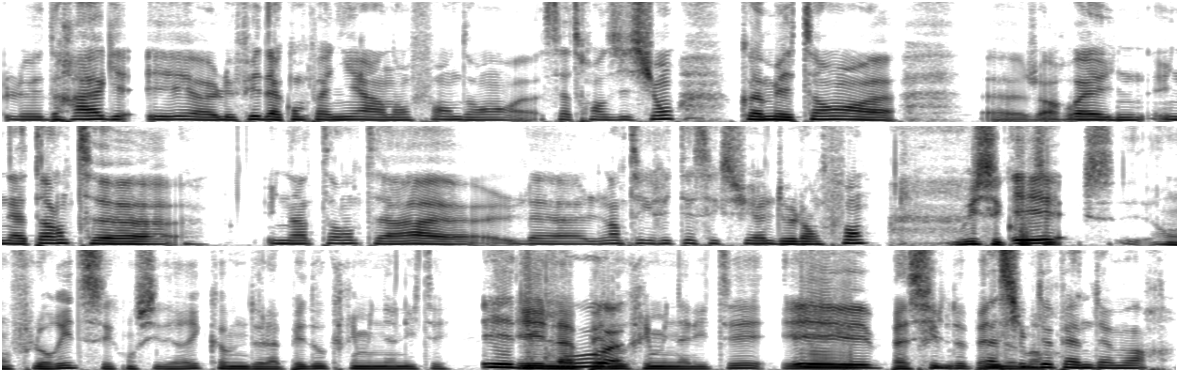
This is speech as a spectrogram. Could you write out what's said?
le drag et euh, le fait d'accompagner un enfant dans euh, sa transition comme étant euh, euh, genre, ouais, une, une atteinte. euh, une atteinte à euh, la- l'intégrité sexuelle de l'enfant. Oui, c'est Et- en Floride, c'est considéré comme de la pédocriminalité. Et du la pédocriminalité est et passible de peine passible de de mort. peine de mort.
